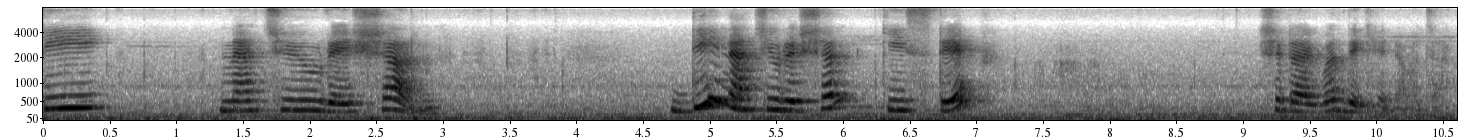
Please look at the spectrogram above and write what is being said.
ডি ন্যাচুরেশন ডি ন্যাচুরেশন কি স্টেপ সেটা একবার দেখে নেওয়া যাক।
